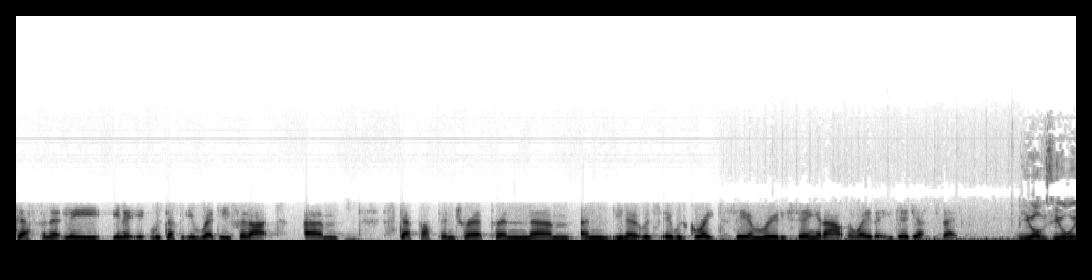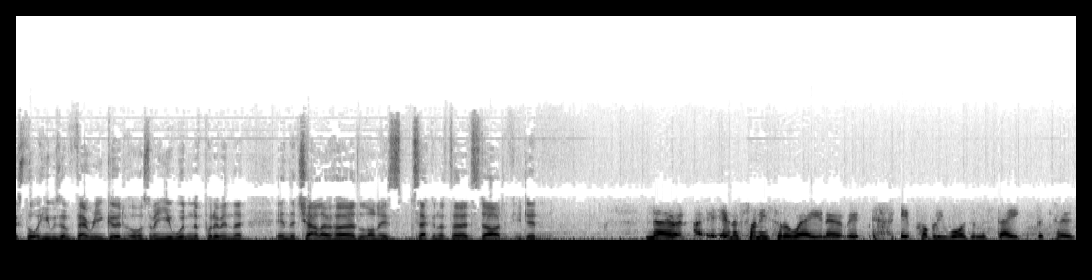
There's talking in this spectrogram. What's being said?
definitely, you know, it was definitely ready for that um, step up in trip. And um, and you know, it was it was great to see him really seeing it out the way that he did yesterday. You obviously always thought he was a very good horse. I mean, you wouldn't have put him in the in the Challow Hurdle on his second or third start if you didn't. No, in a funny sort of way, you know, it it probably was a mistake because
